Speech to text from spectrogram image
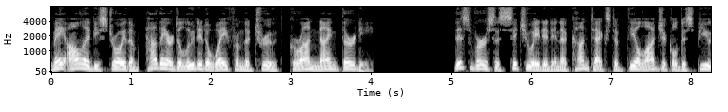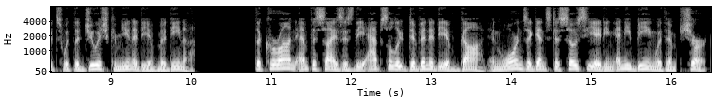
May Allah destroy them, how they are deluded away from the truth. Quran 930 this verse is situated in a context of theological disputes with the Jewish community of Medina. The Quran emphasizes the absolute divinity of God and warns against associating any being with him shirk.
